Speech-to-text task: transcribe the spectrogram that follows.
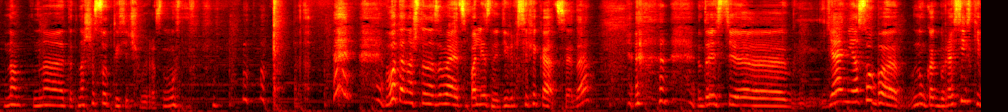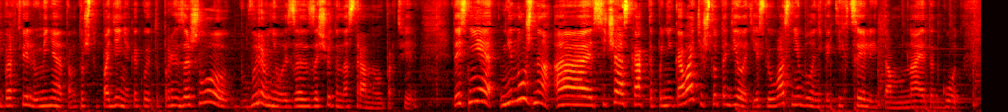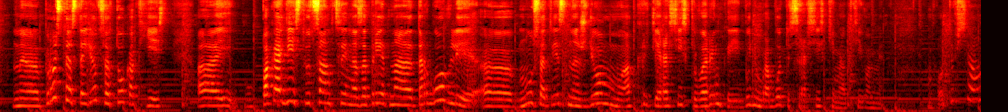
на, на, этот, на 600 тысяч вырос. Ну, вот она, что называется, полезная диверсификация, да? То есть, э, я не особо, ну, как бы российский портфель у меня, там, то, что падение какое-то произошло, выровнялось за, за счет иностранного портфеля. То есть не, не нужно а, сейчас как-то паниковать и что-то делать, если у вас не было никаких целей там на этот год. Э, просто остается то, как есть. А, пока действуют санкции на запрет на торговли, э, ну, соответственно, ждем открытия российского рынка и будем работать с российскими активами. Вот и все.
